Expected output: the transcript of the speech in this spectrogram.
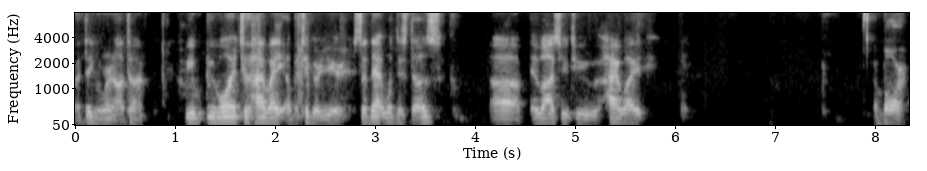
I think we're running out of time. We, we wanted to highlight a particular year. So that what this does, uh, it allows you to highlight a bar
